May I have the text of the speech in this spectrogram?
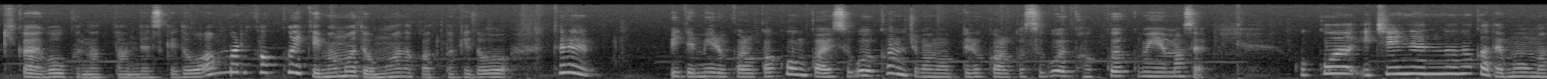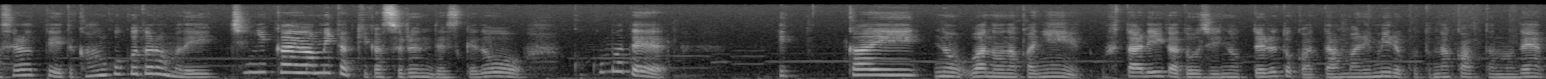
機会が多くなったんですけどあんまりかっこいいって今まで思わなかったけどテレビで見るからか今回すごい彼女が乗ってるからかすごいかっこよく見えます。ここ1年の中でもマセラティって韓国ドラマで12回は見た気がするんですけどここまで回の輪の中に2人が同時に乗ってるとかってあんまり見ることなかったので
